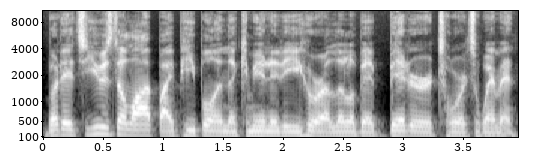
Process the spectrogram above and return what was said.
but it's used a lot by people in the community who are a little bit bitter towards women.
